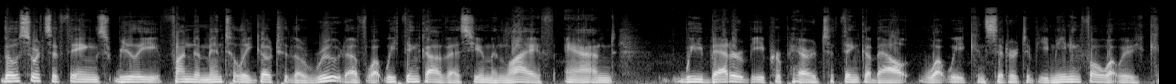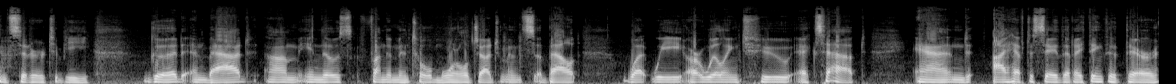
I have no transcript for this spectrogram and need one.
Those sorts of things really fundamentally go to the root of what we think of as human life, and we better be prepared to think about what we consider to be meaningful, what we consider to be good and bad um, in those fundamental moral judgments about what we are willing to accept. And I have to say that I think that there,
